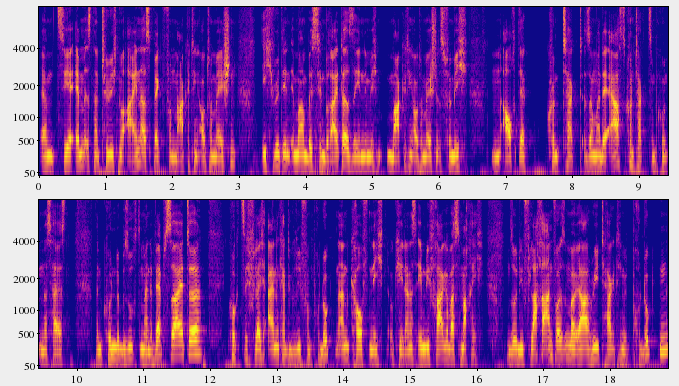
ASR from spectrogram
Ähm, CRM ist natürlich nur ein Aspekt von Marketing Automation. Ich würde ihn immer ein bisschen breiter sehen, nämlich Marketing Automation ist für mich hm, auch der Kontakt, sagen wir mal, der Erstkontakt zum Kunden. Das heißt, ein Kunde besucht meine Webseite, guckt sich vielleicht eine Kategorie von Produkten an, kauft nicht. Okay, dann ist eben die Frage, was mache ich? Und so die flache Antwort ist immer, ja, Retargeting mit Produkten.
